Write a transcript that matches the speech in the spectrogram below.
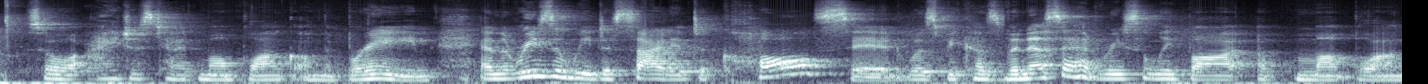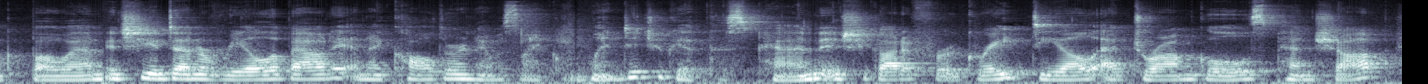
So I just had Mont Blanc on the brain. And the reason we decided to call Sid was because Vanessa had recently bought a Mont Blanc Bohème and she had done a reel about it. And I called her and I was like, when did you get this pen? And she got it for a great deal at Dromgoole's Pen Shop.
